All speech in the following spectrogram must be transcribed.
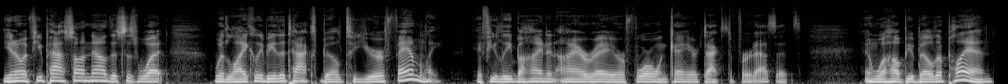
You know, if you pass on now, this is what would likely be the tax bill to your family if you leave behind an IRA or 401k or tax deferred assets. And we'll help you build a plan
